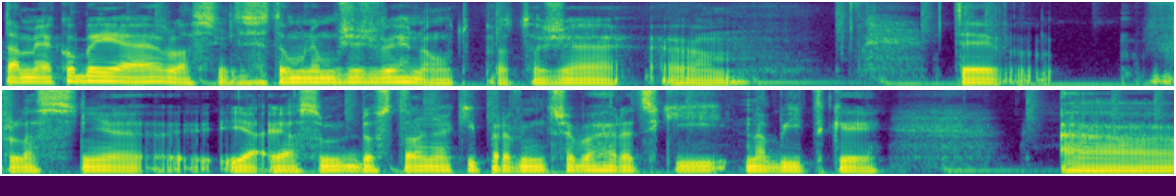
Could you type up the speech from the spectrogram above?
tam jakoby je vlastně, ty se tomu nemůžeš vyhnout, protože um, ty vlastně já, já jsem dostal nějaký první třeba herecký nabídky a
